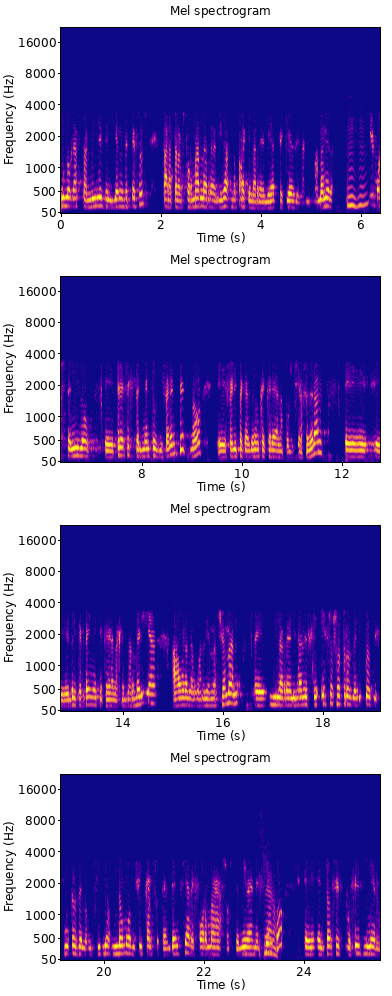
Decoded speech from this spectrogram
uno gasta miles de millones de pesos para transformar la realidad, no para que la realidad se quede de la misma manera. hemos tenido eh, tres experimentos diferentes, ¿no? Eh, Felipe Calderón que crea la Policía Federal, eh, Enrique Peña que crea la Gendarmería, ahora la Guardia Nacional, y la realidad es que esos otros delitos distintos del homicidio no modifican su tendencia de forma sostenida en el tiempo eh, entonces pues es dinero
